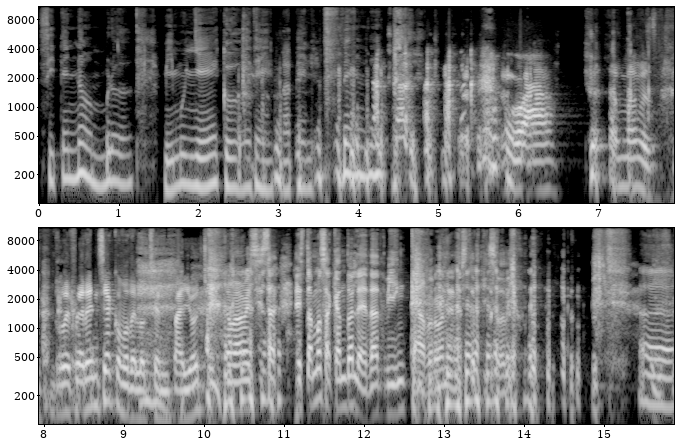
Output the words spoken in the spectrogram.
si te nombro mi muñeco de papel. Wow. No mames. Referencia como del 88. No mames, está- estamos sacando la edad bien cabrón en este episodio. Ah,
